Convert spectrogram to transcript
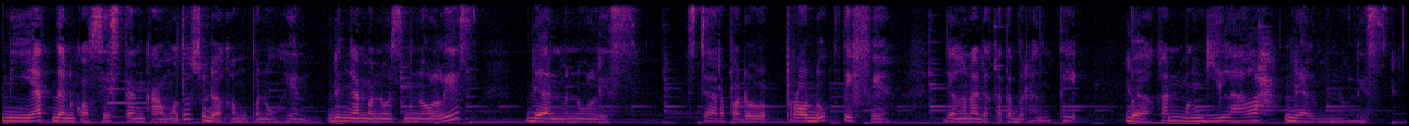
Niat dan konsisten kamu tuh sudah kamu penuhin. Dengan menulis menulis dan menulis. Secara produktif ya. Jangan ada kata berhenti. Bahkan menggilalah dalam menulis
